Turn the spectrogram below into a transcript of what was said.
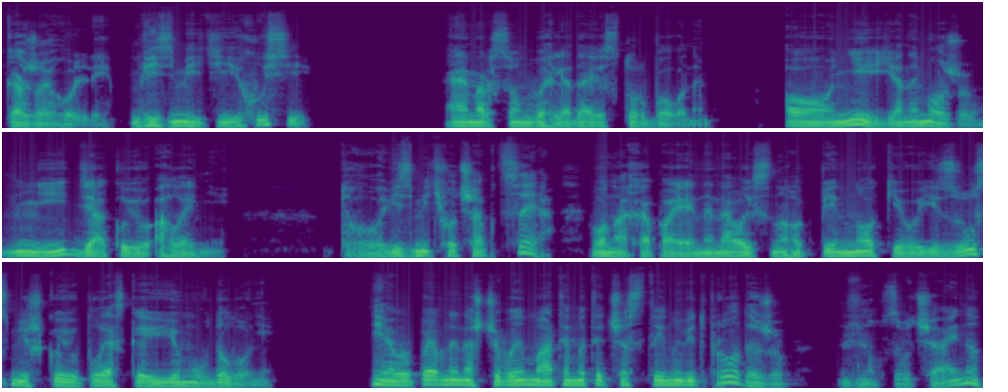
каже Голлі, візьміть їх усі. Емерсон виглядає стурбованим. О, ні, я не можу. Ні, дякую, але ні. То візьміть хоча б це. Вона хапає ненависного Пінокіо і з усмішкою плескає йому в долоні. Я впевнена, що ви матимете частину від продажу. Ну, звичайно,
